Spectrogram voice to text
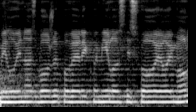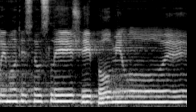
Miluj nas Bože po velikoj milosti svojoj, molimo ti se usliši, pomiluj.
